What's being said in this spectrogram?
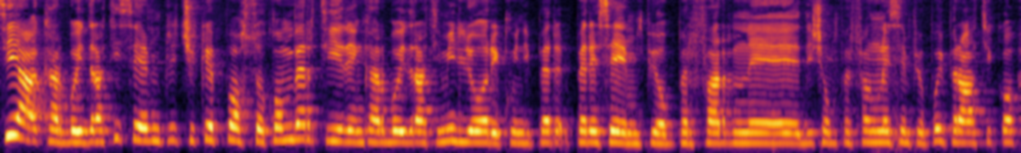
sia carboidrati semplici che posso convertire in carboidrati migliori. Quindi, per, per esempio, per farne, diciamo, per fare un esempio poi pratico,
